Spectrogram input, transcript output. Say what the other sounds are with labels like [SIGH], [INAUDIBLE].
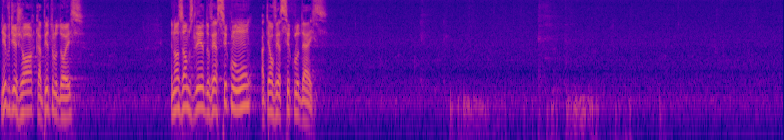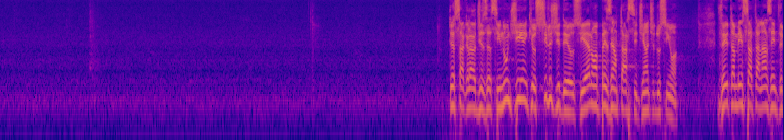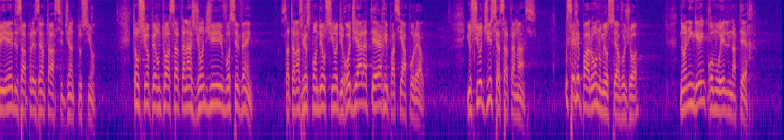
Livro de Jó, capítulo 2. E nós vamos ler do versículo 1 até o versículo 10. O texto sagrado diz assim, num dia em que os filhos de Deus vieram apresentar-se diante do Senhor, veio também Satanás entre eles a apresentar-se diante do Senhor. Então o Senhor perguntou a Satanás, de onde você vem? Satanás respondeu ao Senhor, de rodear a terra e passear por ela. E o Senhor disse a Satanás, você reparou no meu servo Jó? Não há ninguém como ele na terra.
